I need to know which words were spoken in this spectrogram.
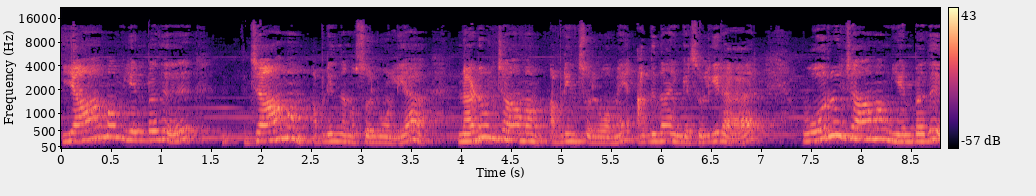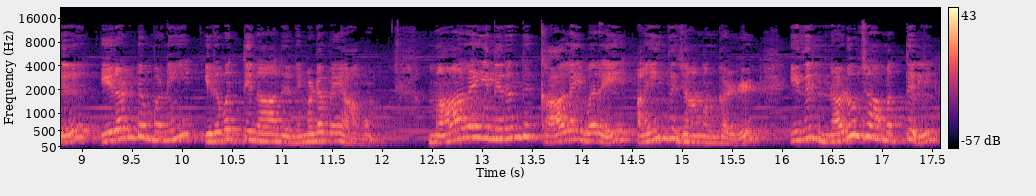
யாமம் என்பது ஜாமம் அப்படின்னு நம்ம சொல்லுவோம் இல்லையா? நடுஞ்சாமம் அப்படின்னு சொல்லுவோமே அதுதான் இங்க சொல்கிறார். ஒரு ஜாமம் என்பது இரண்டு மணி இருபத்தி நாலு நிமிடமே ஆகும். மாலையிலிருந்து காலை வரை ஐந்து ஜாமங்கள். இதில் நடு ஜாமத்தில்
